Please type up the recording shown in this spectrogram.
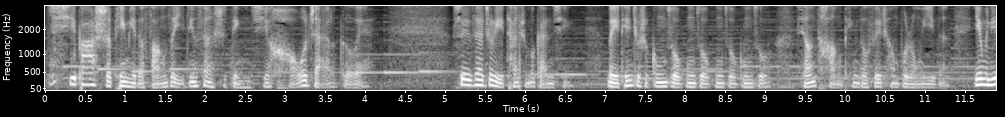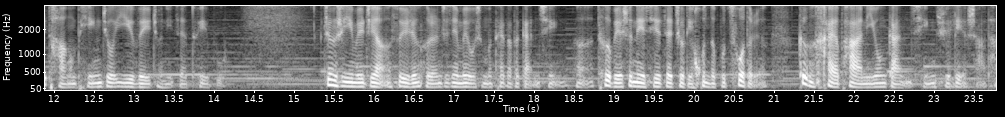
七八十平米的房子已经算是顶级豪宅了，各位。所以在这里谈什么感情？每天就是工作，工作，工作，工作，想躺平都非常不容易的，因为你躺平就意味着你在退步。正是因为这样，所以人和人之间没有什么太大的感情啊，特别是那些在这里混得不错的人，更害怕你用感情去猎杀他，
